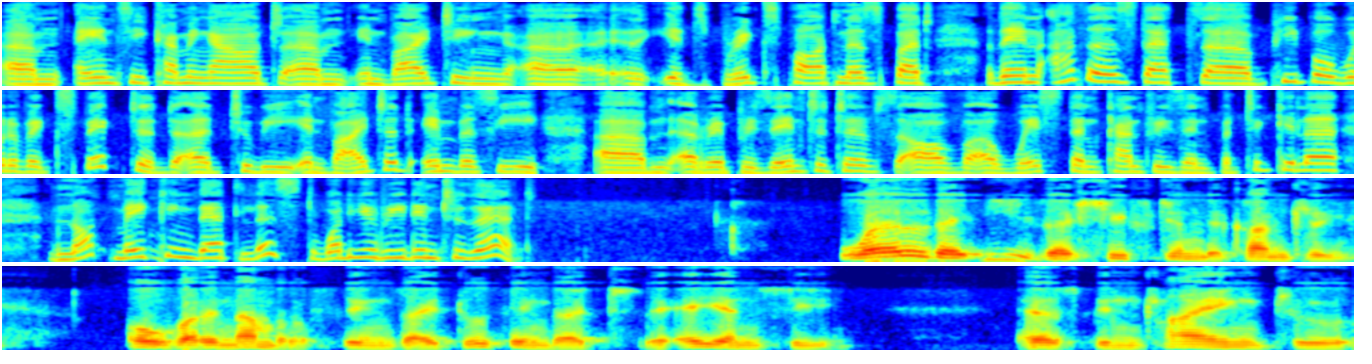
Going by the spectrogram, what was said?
Um, ANC coming out, um, inviting uh, its BRICS partners, but then others that uh, people would have expected uh, to be invited, embassy um, representatives of uh, Western countries in particular, not making that list. What do you read into that? Well, there is a shift in the country over a number of things. I do think that the ANC has been trying to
